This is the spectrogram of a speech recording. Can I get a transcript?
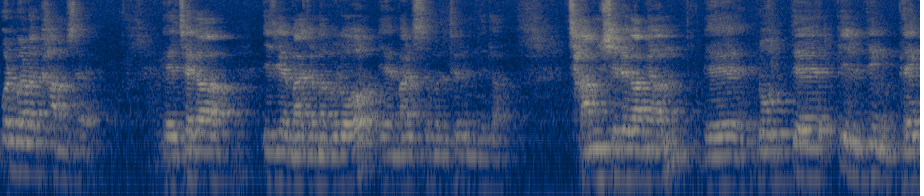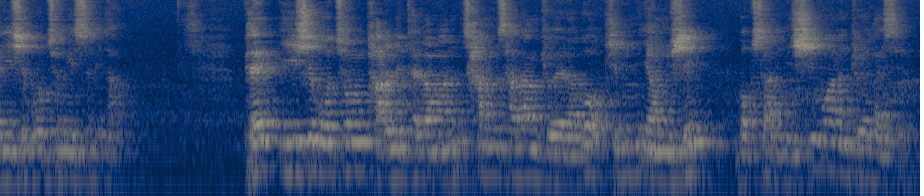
얼마나 감사해요. 예, 제가 이제 마지막으로 예, 말씀을 드립니다. 잠실에 가면 예, 롯데 빌딩 125층이 있습니다. 125층 바로 밑에 가면 참사랑 교회라고 김영식 목사님이 시무하는 교회가 있어요.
